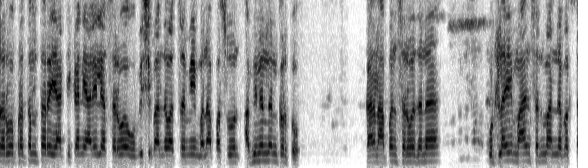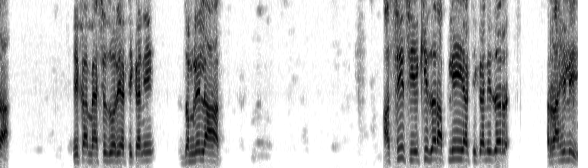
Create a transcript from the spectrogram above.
सर्वप्रथम तर या ठिकाणी आलेल्या सर्व ओबीसी बांधवाचं मी मनापासून अभिनंदन करतो. कारण आपण सर्वजण कुठलाही मान सन्मान न बघता एका मॅसेजवर या ठिकाणी जमलेले आहात. अशीच एकी जर आपली या ठिकाणी जर राहिली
